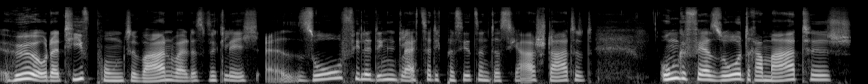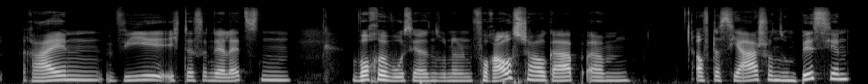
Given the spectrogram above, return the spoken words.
Höhe oder Tiefpunkte waren, weil das wirklich äh, so viele Dinge gleichzeitig passiert sind. Das Jahr startet ungefähr so dramatisch rein, wie ich das in der letzten Woche, wo es ja so eine Vorausschau gab, ähm, auf das Jahr schon so ein bisschen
